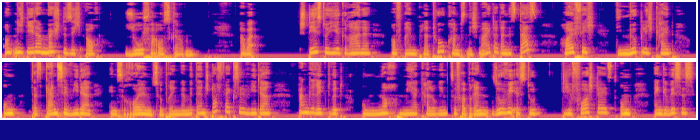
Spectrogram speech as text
Und nicht jeder möchte sich auch so verausgaben. Aber stehst du hier gerade auf einem Plateau, kommst nicht weiter, dann ist das häufig die Möglichkeit, um das Ganze wieder ins Rollen zu bringen, damit dein Stoffwechsel wieder angeregt wird, um noch mehr Kalorien zu verbrennen, so wie es du dir vorstellst, um ein gewisses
